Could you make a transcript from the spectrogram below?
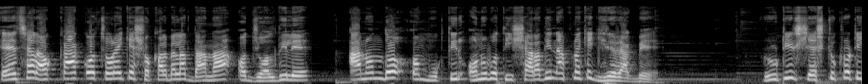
এছাড়াও কাক ও চড়াইকে সকালবেলা দানা ও জল দিলে আনন্দ ও মুক্তির অনুভূতি সারাদিন আপনাকে ঘিরে রাখবে। রুটির শেষ টুকরোটি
